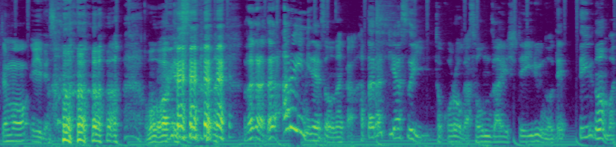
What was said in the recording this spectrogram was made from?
とてもいいです。思うわけですよ。だから、だからある意味で、そのなんか、働きやすいところが存在しているのでっていうのは間違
